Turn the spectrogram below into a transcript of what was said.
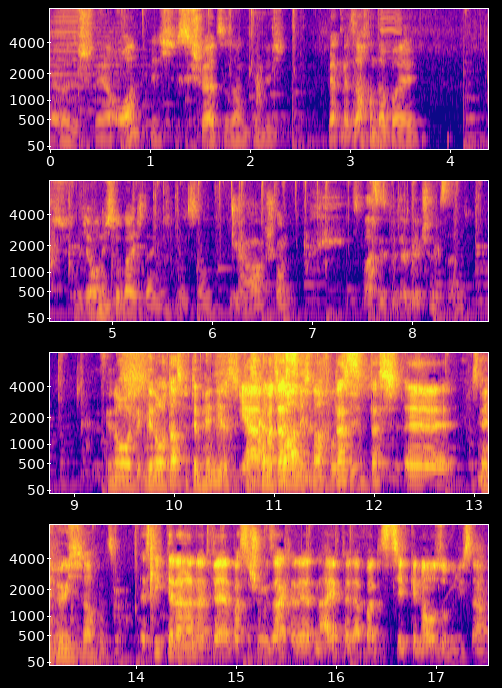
Teilweise schwer, ordentlich. Ist schwer zu sagen, finde ich. Wir hatten mehr Sachen dabei. Das finde ich auch nicht so leicht eigentlich, muss ich sagen. Ja, schon. Was ist mit der Bildschirmzeit? Genau, genau das mit dem Handy, das, das kann ich gar nicht nachvollziehen. Das, das, äh, Das, kann ich wirklich nicht nachvollziehen. es liegt ja daran, dass wer, was er schon gesagt hat, er hat ein iPad, aber das zählt genauso, würde ich sagen.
